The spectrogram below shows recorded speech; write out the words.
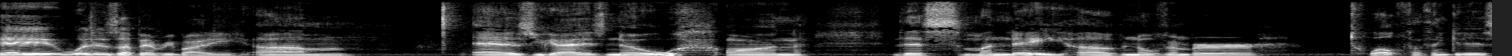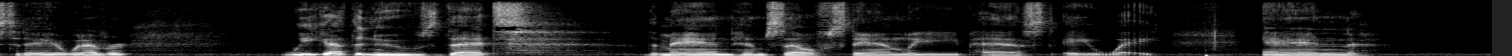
Hey, what is up, everybody? Um, as you guys know, on this Monday of November 12th, I think it is today or whatever, we got the news that the man himself, Stan Lee, passed away. And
